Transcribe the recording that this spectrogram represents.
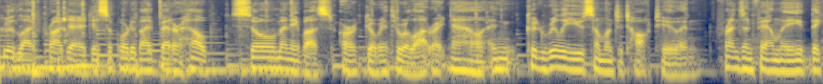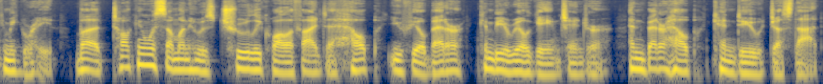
Good Life Project is supported by BetterHelp. So many of us are going through a lot right now and could really use someone to talk to. And friends and family, they can be great. But talking with someone who is truly qualified to help you feel better can be a real game changer. And BetterHelp can do just that.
